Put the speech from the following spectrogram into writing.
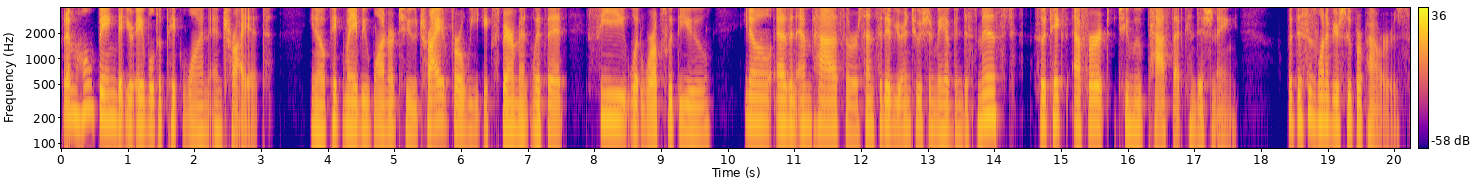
but I'm hoping that you're able to pick one and try it. You know, pick maybe one or two, try it for a week, experiment with it, see what works with you. You know, as an empath or sensitive, your intuition may have been dismissed. So it takes effort to move past that conditioning. but this is one of your superpowers.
